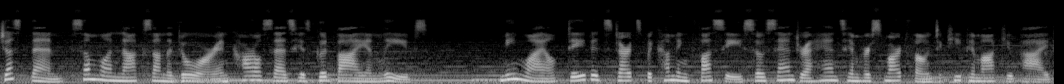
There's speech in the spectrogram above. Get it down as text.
Just then, someone knocks on the door and Carl says his goodbye and leaves. Meanwhile, David starts becoming fussy so Sandra hands him her smartphone to keep him occupied.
